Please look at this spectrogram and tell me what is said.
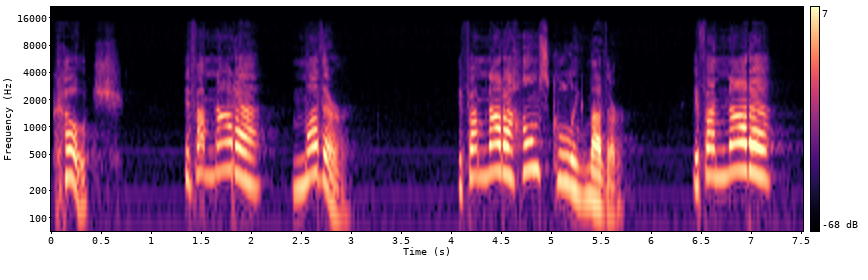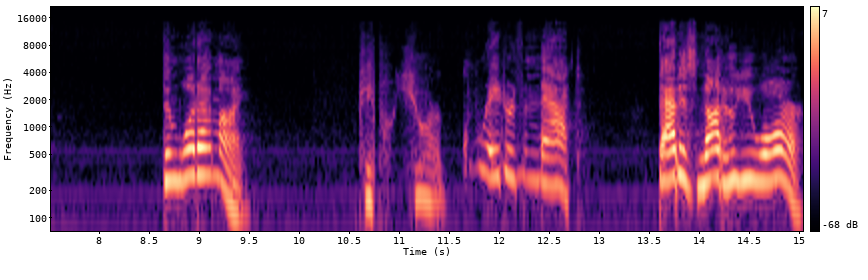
coach, if I'm not a mother, if I'm not a homeschooling mother, if I'm not a, then what am I? People, you are greater than that. That is not who you are.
